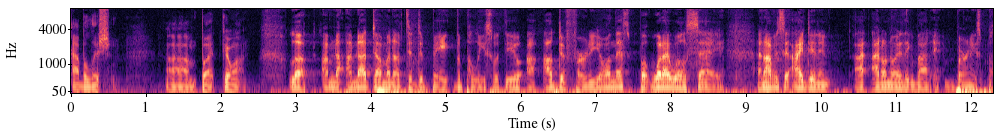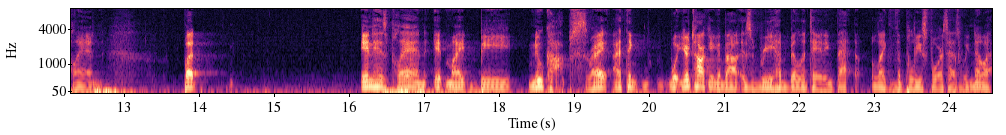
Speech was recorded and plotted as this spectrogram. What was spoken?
abolition um, but go on Look, I'm not I'm not dumb enough to debate the police with you. I, I'll defer to you on this. But what I will say, And obviously, I didn't. I, I don't know anything about Bernie's plan, but in his plan, it might be new cops, right? I think what you're talking about is rehabilitating like the police force as we know it.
